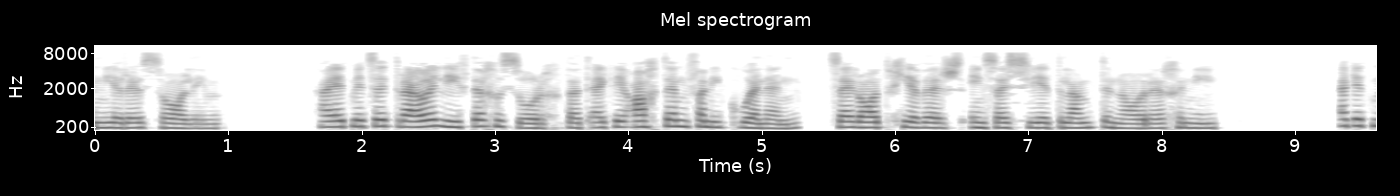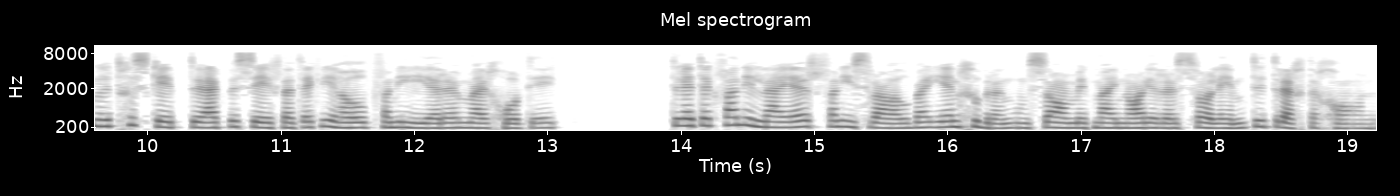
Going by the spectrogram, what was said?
in Jerusalem. Hij het met zijn trouwe liefde gezorgd dat ik de achting van die koning, zijn raadgevers en zijn sleetelamtenaren geniet. Ik het moed geskept toe ek besef dat ik die hulp van die Heere my God het. Toe het ek van die leiers van Israël bijeengebring om saam met my na Jerusalem te terug te gaan.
